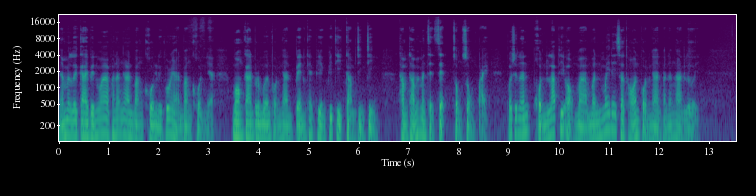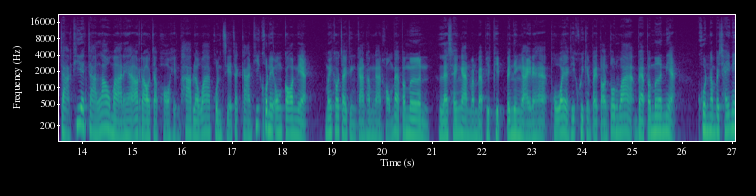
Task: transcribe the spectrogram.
นะมันเลยกลายเป็นว่าพนักงานบางคนหรือผู้บริหารบางคนเนี่ยมองการประเมินผลงานเป็นแค่เพียงพิธีกรรมจริง ๆทำทำให้มันเสร็จเสร็จส่งส่งไป เพราะฉะนั้นผลลัพธ์ที่ออกมามันไม่ได้สะท้อนผลงานพนักงานเลย จากที่อาจารย์เล่ามานะฮะเราจะพอเห็นภาพแล้วว่าผลเสียจากการที่คนในองค์กรเนี่ยไม่เข้าใจถึงการทำงานของแบบประเมิน และใช้งานมันแบบผิดๆเป็นยังไงนะฮะเพราะว่าอย่างที่คุยกันไปตอนต้นว่าแบบประเมินเนี่ยควรนำไปใช้ใน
